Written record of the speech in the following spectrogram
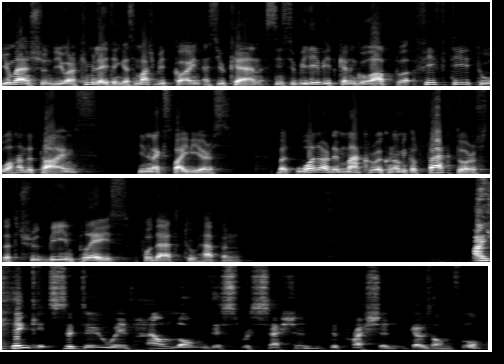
You mentioned you are accumulating as much Bitcoin as you can since you believe it can go up 50 to 100 times in the next five years. But what are the macroeconomical factors that should be in place for that to happen? I think it's to do with how long this recession, depression goes on for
